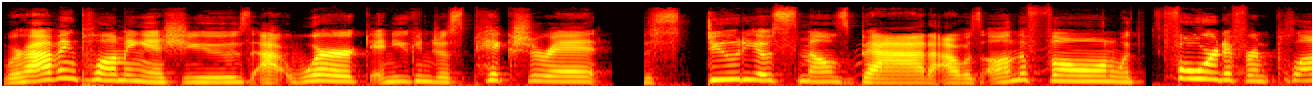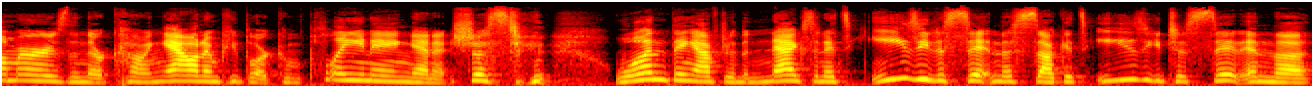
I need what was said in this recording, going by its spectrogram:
We're having plumbing issues at work, and you can just picture it. The studio smells bad. I was on the phone with four different plumbers and they're coming out and people are complaining and it's just one thing after the next and it's easy to sit in the suck. It's easy to sit in the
